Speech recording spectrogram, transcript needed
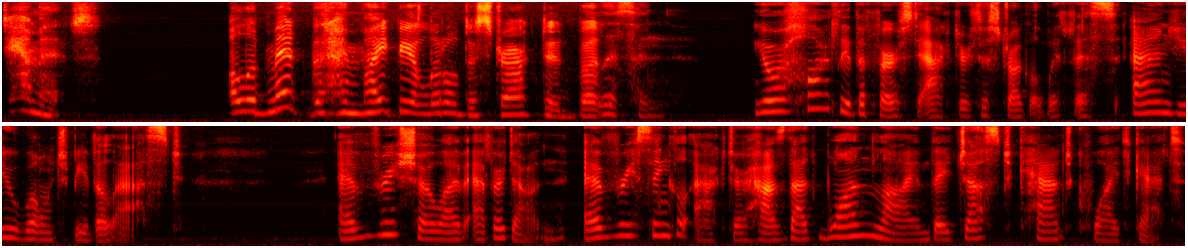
Damn it. I'll admit that I might be a little distracted, but. Listen, you're hardly the first actor to struggle with this, and you won't be the last. Every show I've ever done, every single actor has that one line they just can't quite get.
